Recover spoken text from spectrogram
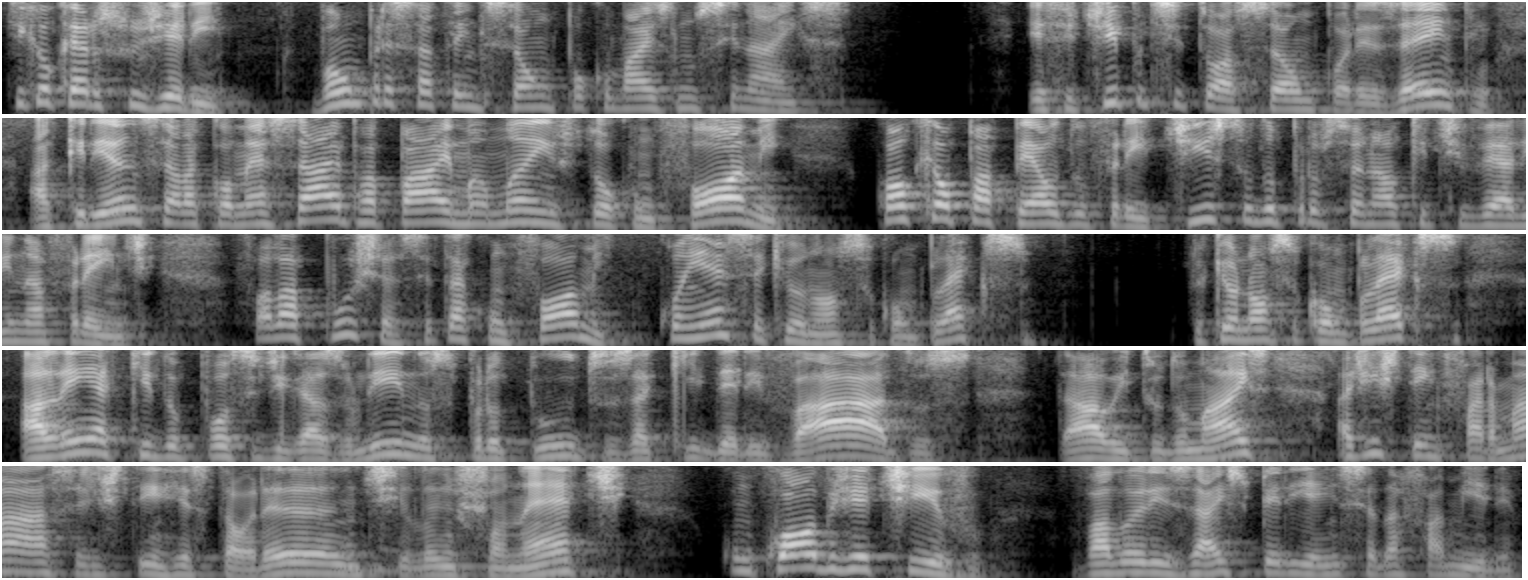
que, que eu quero sugerir? Vamos prestar atenção um pouco mais nos sinais. Esse tipo de situação, por exemplo, a criança ela começa, ai papai, mamãe, estou com fome. Qual que é o papel do freitista ou do profissional que estiver ali na frente? Falar, puxa, você está com fome? Conhece aqui o nosso complexo? Porque o nosso complexo, além aqui do posto de gasolina, os produtos aqui derivados tal e tudo mais, a gente tem farmácia, a gente tem restaurante, lanchonete. Com qual objetivo? Valorizar a experiência da família.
